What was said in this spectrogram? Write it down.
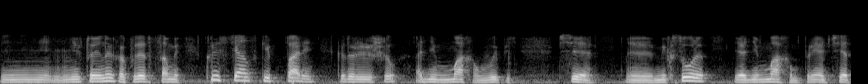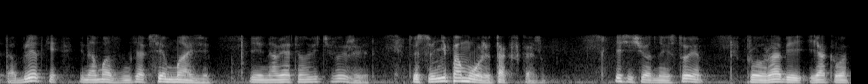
никто иной, как вот этот самый крестьянский парень, который решил одним махом выпить все э, микстуры и одним махом принять все таблетки и намазать на себя все мази. И навряд ли он ведь выживет. То есть не поможет, так скажем. Есть еще одна история про раби Якова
